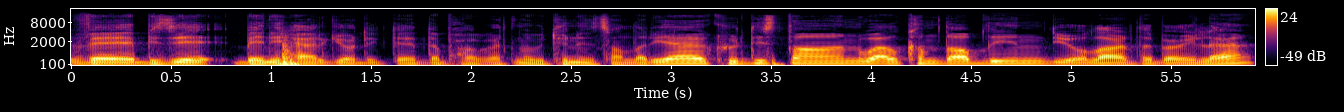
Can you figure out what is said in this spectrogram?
Ve bizi beni her gördüklerinde pankartımda bütün insanlar ya Kürdistan welcome Dublin diyorlardı böyle.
